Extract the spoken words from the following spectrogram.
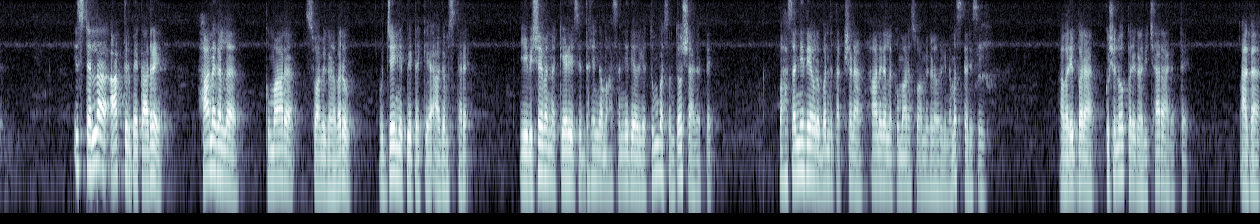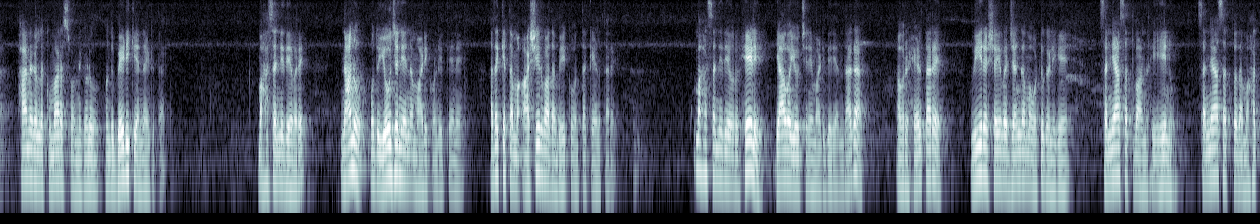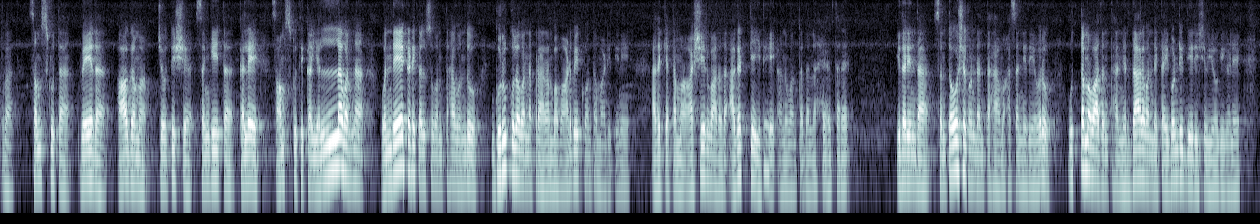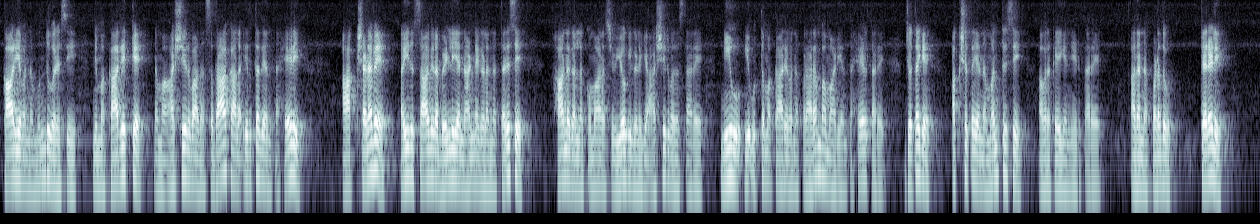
ಇಷ್ಟೆಲ್ಲ ಆಗ್ತಿರ್ಬೇಕಾದ್ರೆ ಹಾನಗಲ್ಲ ಕುಮಾರ ಸ್ವಾಮಿಗಳವರು ಉಜ್ಜಯಿನಿ ಪೀಠಕ್ಕೆ ಆಗಮಿಸ್ತಾರೆ. ಈ ವಿಷಯವನ್ನು ಕೇಳಿ ಸಿದ್ಧಲಿಂಗ ಮಹಾಸನ್ನಿಧಿಯವರಿಗೆ ತುಂಬ ಸಂತೋಷ ಆಗುತ್ತೆ. ಮಹಾಸನ್ನಿಧಿಯವರು ಬಂದ ತಕ್ಷಣ ಹಾನಗಲ್ಲ ಕುಮಾರಸ್ವಾಮಿಗಳವರಿಗೆ ನಮಸ್ಕರಿಸಿ ಅವರಿಬ್ಬರ ಕುಶಲೋಪರಿಗಳ ವಿಚಾರ ಆಗತ್ತೆ. ಆಗ ಹಾನಗಲ್ಲ ಕುಮಾರಸ್ವಾಮಿಗಳು ಒಂದು ಬೇಡಿಕೆಯನ್ನು ಇಡುತ್ತಾರೆ. ಮಹಾಸನ್ನಿಧಿಯವರೇ, ನಾನು ಒಂದು ಯೋಜನೆಯನ್ನು ಮಾಡಿಕೊಂಡಿದ್ದೇನೆ. ಅದಕ್ಕೆ ತಮ್ಮ ಆಶೀರ್ವಾದ ಬೇಕು ಅಂತ ಕೇಳ್ತಾರೆ. ಮಹಾಸನ್ನಿಧಿಯವರು ಹೇಳಿ, ಯಾವ ಯೋಚನೆ ಮಾಡಿದ್ದೀರಿ ಅಂದಾಗ, ಅವರು ಹೇಳ್ತಾರೆ ವೀರಶೈವ ಜಂಗಮ ಒಟ್ಟುಗಳಿಗೆ ಸನ್ಯಾಸತ್ವ ಅಂದರೆ ಏನು? ಸನ್ಯಾಸತ್ವದ ಮಹತ್ವ ಸಂಸ್ಕೃತ, ವೇದ, ಆಗಮ, ಜ್ಯೋತಿಷ್ಯ, ಸಂಗೀತ, ಕಲೆ, ಸಾಂಸ್ಕೃತಿಕ ಎಲ್ಲವನ್ನು ಒಂದೇ ಕಡೆ ಕಲಿಸುವಂತಹ ಒಂದು ಗುರುಕುಲವನ್ನು ಪ್ರಾರಂಭ ಮಾಡಬೇಕು ಅಂತ ಮಾಡಿದ್ದೀನಿ. ಅದಕ್ಕೆ ತಮ್ಮ ಆಶೀರ್ವಾದದ ಅಗತ್ಯ ಇದೆ ಅನ್ನುವಂಥದ್ದನ್ನು ಹೇಳ್ತಾರೆ. ಇದರಿಂದ ಸಂತೋಷಗೊಂಡಂತಹ ಮಹಾಸನ್ನಿಧಿಯವರು ಉತ್ತಮವಾದಂತಹ ನಿರ್ಧಾರವನ್ನೇ ಕೈಗೊಂಡಿದ್ದೀರಿ ಶಿವಯೋಗಿಗಳೇ. ಕಾರ್ಯವನ್ನು ಮುಂದುವರೆಸಿ ನಿಮ್ಮ ಕಾರ್ಯಕ್ಕೆ ನಮ್ಮ ಆಶೀರ್ವಾದ ಸದಾಕಾಲ ಇರ್ತದೆ ಅಂತ ಹೇಳಿ ಆ ಕ್ಷಣವೇ ಐದು ಸಾವಿರ ಬೆಳ್ಳಿಯ ನಾಣ್ಯಗಳನ್ನು ತರಿಸಿ ಹಾನಗಲ್ಲ ಕುಮಾರ ಶಿವಯೋಗಿಗಳಿಗೆ ಆಶೀರ್ವದಿಸ್ತಾರೆ. ನೀವು ಈ ಉತ್ತಮ ಕಾರ್ಯವನ್ನು ಪ್ರಾರಂಭ ಮಾಡಿ ಅಂತ ಹೇಳ್ತಾರೆ. ಜೊತೆಗೆ ಅಕ್ಷತೆಯನ್ನು ಮಂತ್ರಿಸಿ ಅವರ ಕೈಗೆ ನೀಡ್ತಾರೆ. ಅದನ್ನು ಪಡೆದು ತೆರಳಿ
